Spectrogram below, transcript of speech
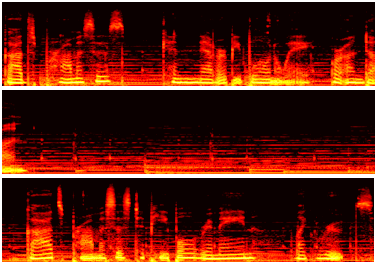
God's promises can never be blown away or undone. God's promises to people remain like roots.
